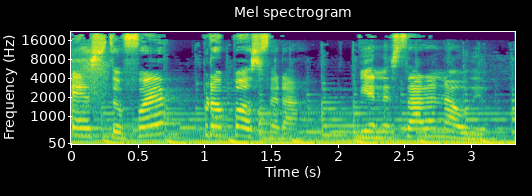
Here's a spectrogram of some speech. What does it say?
Esto fue Propósfera, Bienestar en Audio.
